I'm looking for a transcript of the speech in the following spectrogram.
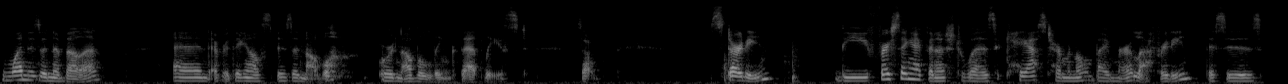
One is a novella, and everything else is a novel, or novel length at least. So, starting, the first thing I finished was Chaos Terminal by Mur Lafferty. This is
